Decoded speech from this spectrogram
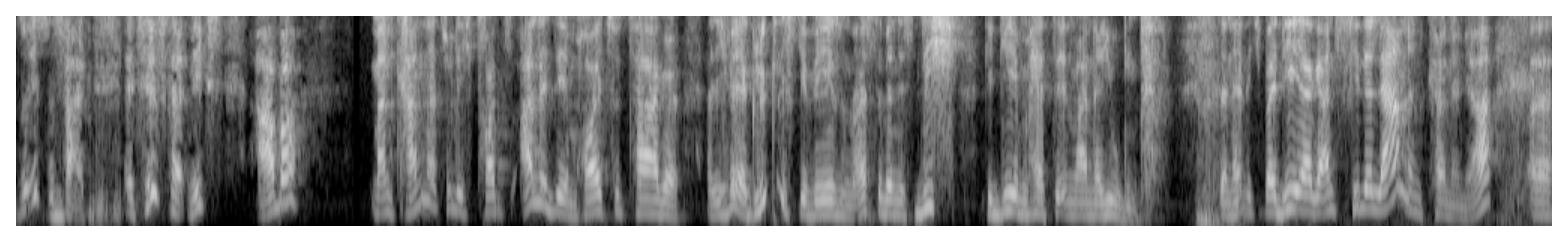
so ist es halt. Es hilft halt nichts, aber man kann natürlich trotz alledem heutzutage, also ich wäre ja glücklich gewesen, weißt du, wenn es dich gegeben hätte in meiner Jugend. Dann hätte ich bei dir ja ganz viele lernen können, ja. Äh,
